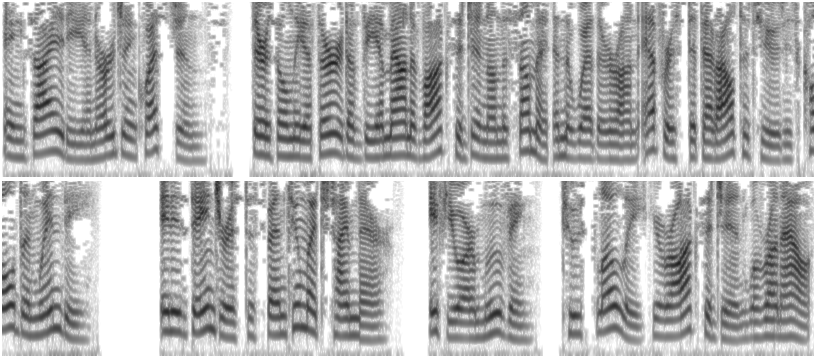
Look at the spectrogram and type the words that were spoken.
anxiety and urgent questions. There's only a third of the amount of oxygen on the summit, and the weather on Everest at that altitude is cold and windy. It is dangerous to spend too much time there. If you are moving too slowly, your oxygen will run out.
